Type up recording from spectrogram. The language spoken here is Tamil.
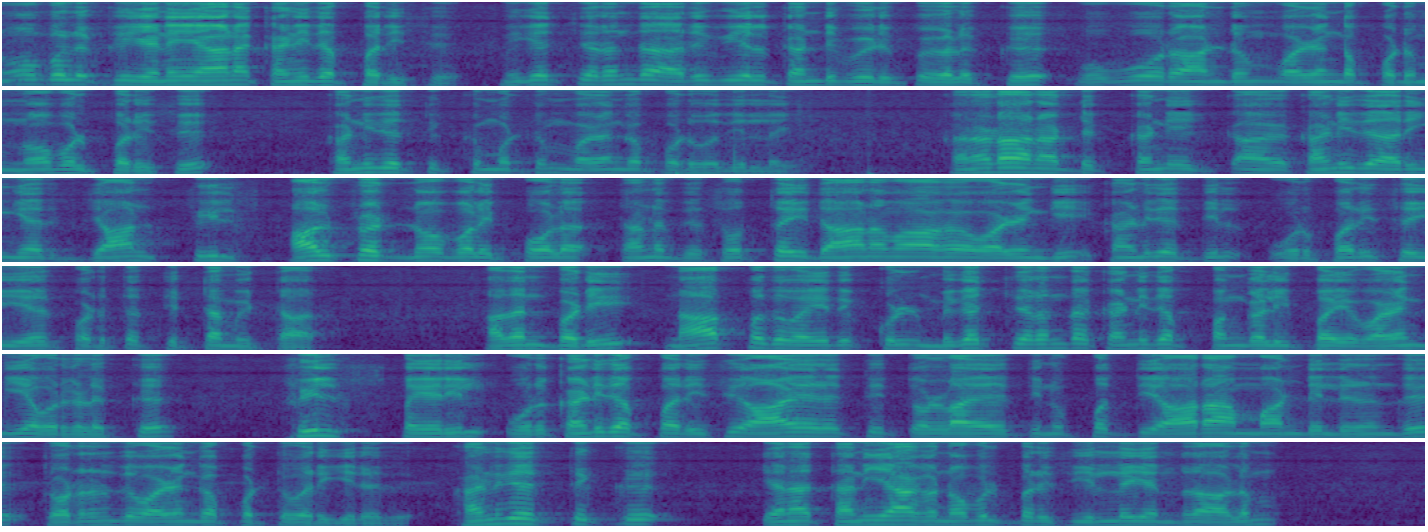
நோபலுக்கு இணையான கணித பரிசு. மிகச்சிறந்த அறிவியல் கண்டுபிடிப்புகளுக்கு ஒவ்வொரு ஆண்டும் வழங்கப்படும் நோபல் பரிசு கணிதத்துக்கு மட்டும் வழங்கப்படுவதில்லை. கனடா நாட்டு கணி க- கணித அறிஞர் ஜான் ஃபீல்ஸ் ஆல்ஃபிரட் நோபலைப் போல தனது சொத்தை தானமாக வழங்கி கணிதத்தில் ஒரு பரிசை ஏற்படுத்த திட்டமிட்டார். அதன்படி நாற்பது வயதுக்குள் மிகச்சிறந்த கணித பங்களிப்பை வழங்கியவர்களுக்கு ஃபீல்ட்ஸ் பெயரில் ஒரு கணித பரிசு ஆயிரத்தி தொள்ளாயிரத்தி முப்பத்தி ஆறாம் ஆண்டிலிருந்து தொடர்ந்து வழங்கப்பட்டு வருகிறது. கணிதத்துக்கு என தனியாக நோபல் பரிசு இல்லை என்றாலும்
